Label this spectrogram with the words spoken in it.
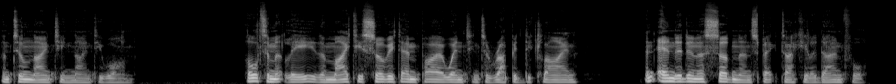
until 1991. Ultimately, the mighty Soviet Empire went into rapid decline and ended in a sudden and spectacular downfall.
